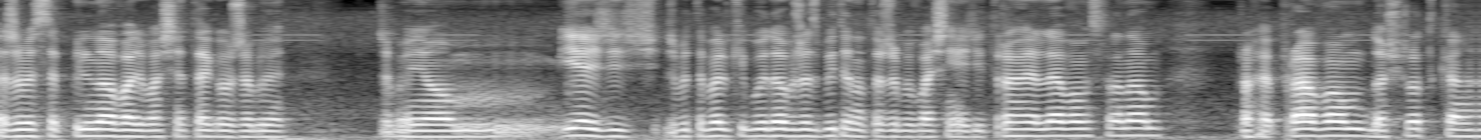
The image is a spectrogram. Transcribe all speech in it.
żeby sobie pilnować właśnie tego, żeby żeby nią jeździć, żeby te belki były dobrze zbite, no to żeby właśnie jeździć trochę lewą stroną, trochę prawą, do środka,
